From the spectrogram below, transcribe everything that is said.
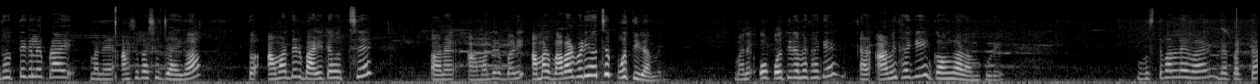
ধরতে গেলে প্রায় মানে আশেপাশের জায়গা। তো আমাদের বাড়িটা হচ্ছে মানে আমাদের বাড়ি, আমার বাবার বাড়ি হচ্ছে পতিরামে। মানে ও পতিরামে থাকে আর আমি থাকি গঙ্গারামপুরে। বুঝতে পারলে এবার ব্যাপারটা?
